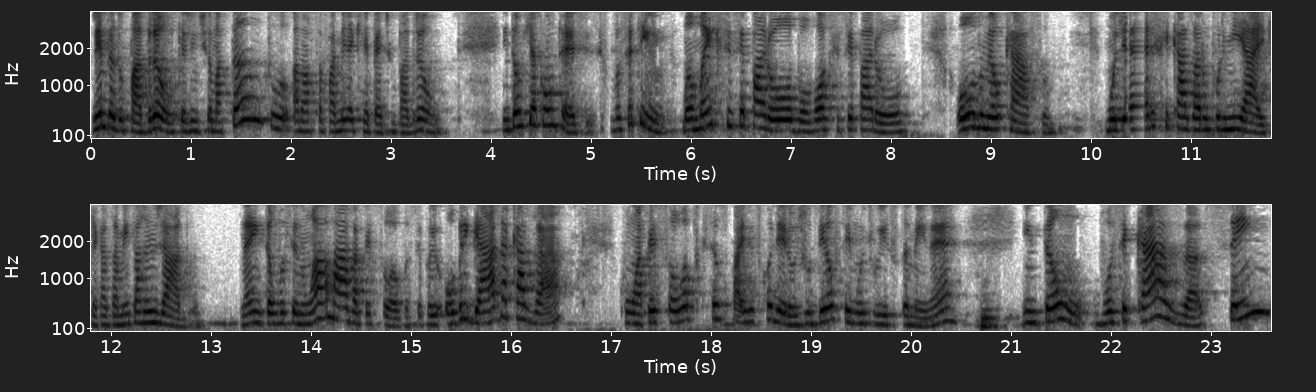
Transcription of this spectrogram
Lembra do padrão, que a gente chama tanto a nossa família que repete um padrão? Então, o que acontece? Se você tem mamãe que se separou, vovó que se separou, ou no meu caso, mulheres que casaram por miai, que é casamento arranjado, né? Então, você não amava a pessoa, você foi obrigada a casar com a pessoa porque seus pais escolheram. Judeus têm muito isso também, né? Então, você casa sem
